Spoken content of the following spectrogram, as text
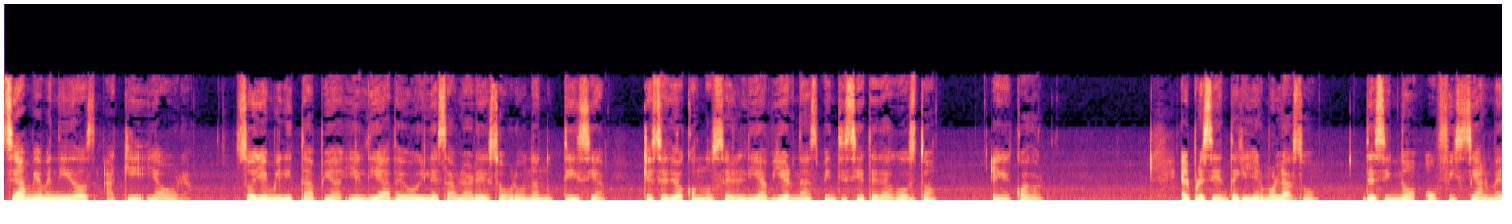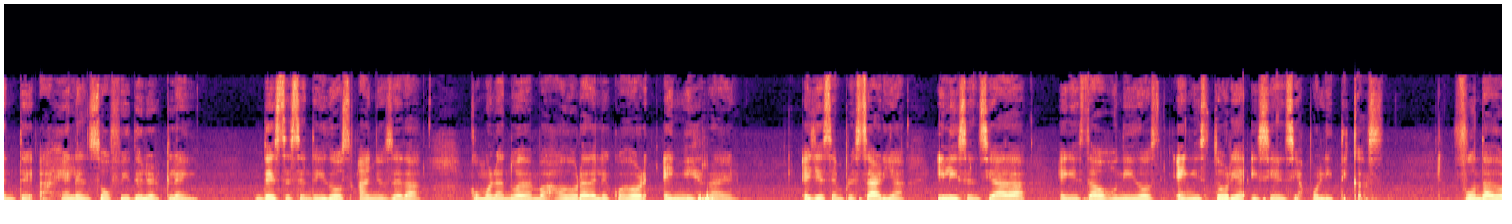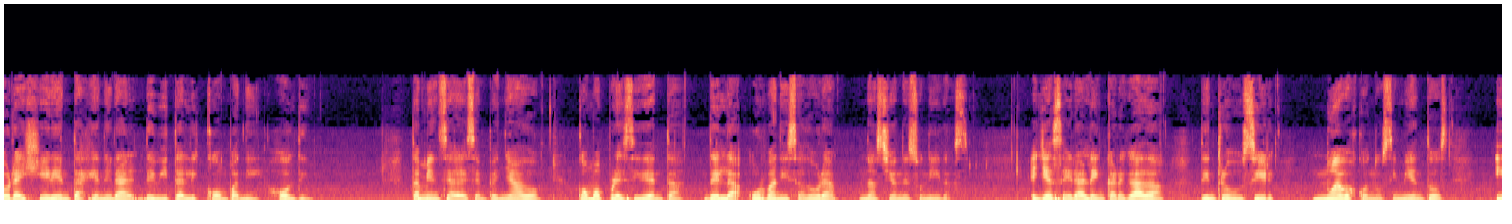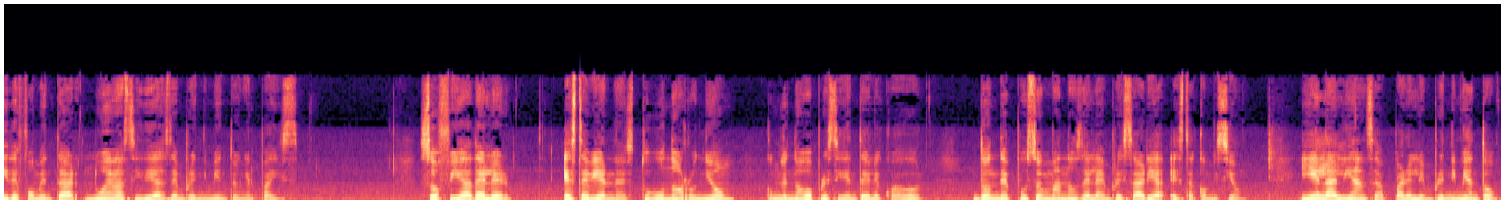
Sean bienvenidos aquí y ahora. Soy Emily Tapia y el día de hoy les hablaré sobre una noticia que se dio a conocer el día viernes 27 de agosto en Ecuador. El presidente Guillermo Lazo designó oficialmente a Helen Sophie Deller Klein, de 62 años de edad, como la nueva embajadora del Ecuador en Israel. Ella es empresaria y licenciada en Estados Unidos en Historia y Ciencias Políticas, fundadora y gerenta general de Vitaly Company Holding. También se ha desempeñado como presidenta de la urbanizadora Naciones Unidas. Ella será la encargada de introducir nuevos conocimientos y de fomentar nuevas ideas de emprendimiento en el país. Sofía Deller este viernes tuvo una reunión con el nuevo presidente del Ecuador, donde puso en manos de la empresaria esta comisión, y en la Alianza para el Emprendimiento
